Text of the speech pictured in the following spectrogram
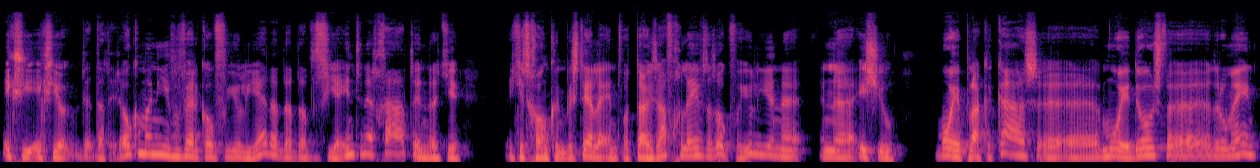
Ik zie, ik zie ook, dat is ook een manier van verkoop voor jullie. Hè? Dat, dat, dat het via internet gaat en dat je, dat je het gewoon kunt bestellen en het wordt thuis afgeleverd. Dat is ook voor jullie een, een, een issue. Mooie plakken kaas, uh, mooie doos eromheen.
